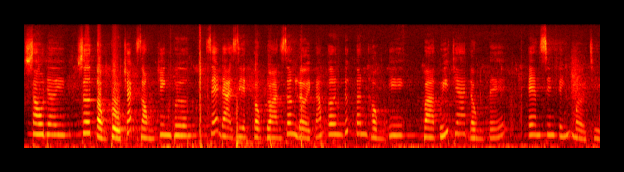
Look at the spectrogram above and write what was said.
Sau đây, sơ tổng phụ trách dòng Trinh Vương sẽ đại diện cộng đoàn dâng lời cảm ơn Đức Tân Hồng Y và quý cha đồng tế. Em xin kính mời chị.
